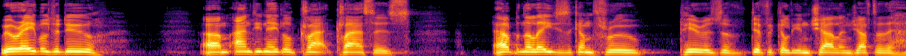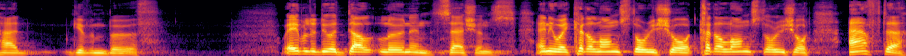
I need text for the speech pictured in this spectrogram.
we were able to do um, antenatal cl- classes, helping the ladies to come through periods of difficulty and challenge after they had given birth. We're able to do adult learning sessions. Anyway, cut a long story short, cut a long story short. After,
